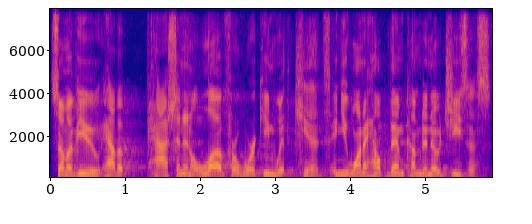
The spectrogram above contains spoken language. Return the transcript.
Some of you have a passion and a love for working with kids, and you want to help them come to know Jesus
